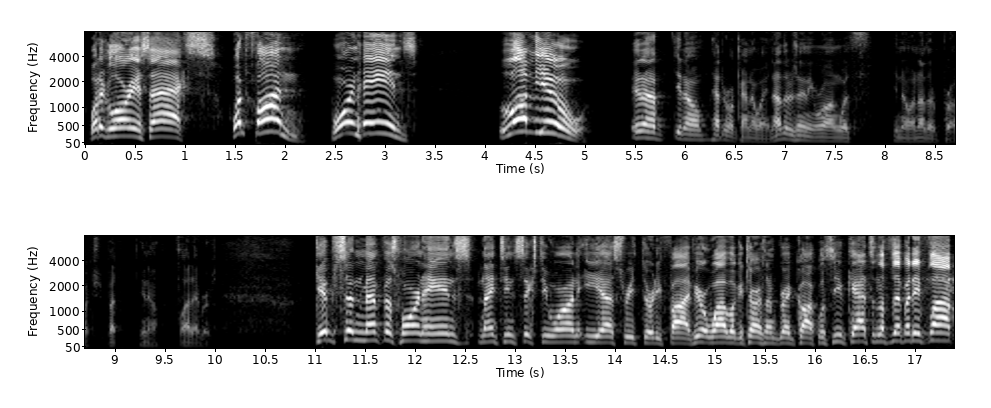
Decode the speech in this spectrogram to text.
What a glorious axe. What fun. Warren Haynes, love you in a, you know, hetero kind of way. Not there's anything wrong with, you know, another approach, but, you know, whatever. Gibson, Memphis, Warren Haynes, 1961, ES 335. Here at Wildwood Guitars, I'm Greg Koch. We'll see you cats in the flippity flop.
